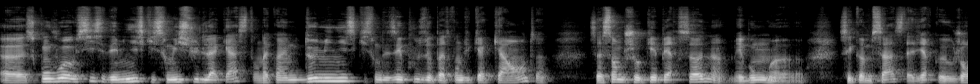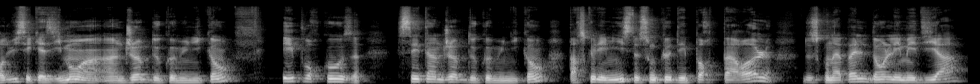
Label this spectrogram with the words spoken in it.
ce qu'on voit aussi, c'est des ministres qui sont issus de la caste. On a quand même deux ministres qui sont des épouses de patrons du CAC 40. Ça semble choquer personne, mais bon, c'est comme ça. C'est-à-dire qu'aujourd'hui, c'est quasiment un, un job de communicant, et pour cause c'est un job de communicant parce que les ministres ne sont que des porte-parole de ce qu'on appelle dans les médias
